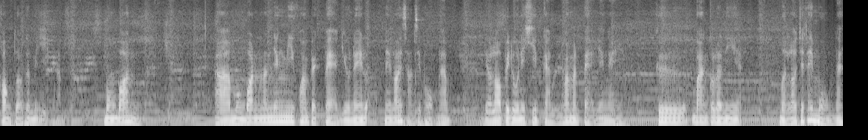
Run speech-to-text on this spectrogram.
คล่องตัวขึ้นมาอีกครับมงบอลอ่ามงบอลมันยังมีความแปลกๆอยู่ในใน136นะครับ เดี๋ยวเราไปดูในคลิปกันว่ามันแปลกยังไง คือบางกรณีอะเหมือนเราจะได้มงนะ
